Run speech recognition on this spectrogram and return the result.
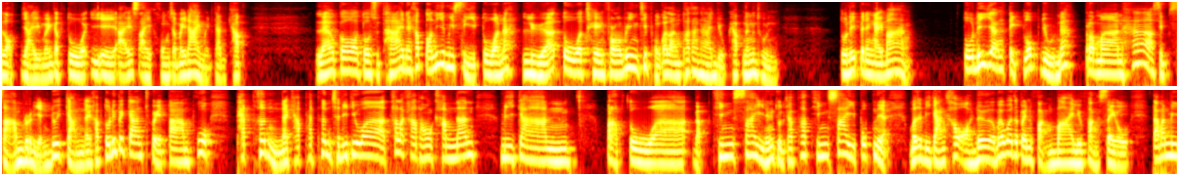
หลอดใหญ่เหมือนกับตัว EA RSI คงจะไม่ได้เหมือนกันครับ แล้วก็ตัวสุดท้ายนะครับ ตอนนี้ยังมี 4 ตัวนะ เหลือตัว Chain Following ที่ผมกำลังพัฒนาอยู่ครับนักลงทุน ตัวนี้เป็นยังไงบ้าง ตัวนี้ยังติดลบอยู่นะ ประมาณ 53 เหรียญด้วยกันนะครับ ตัวนี้เป็นการเทรดตามพวกแพทเทิร์นนะครับ แพทเทิร์นชนิดที่ว่าถ้าราคาทองคำนั้นมีการปรับตัวแบบทิ้งไส้นักลงทุนครับ ถ้าทิ้งไส้ปุ๊บเนี่ย มันจะมีการเข้าออเดอร์ ไม่ว่าจะเป็นฝั่งบายหรือฝั่งเซลล์ แต่มันมี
